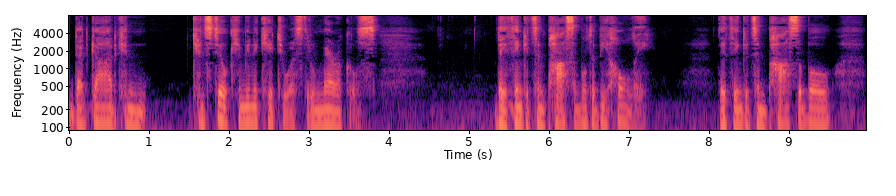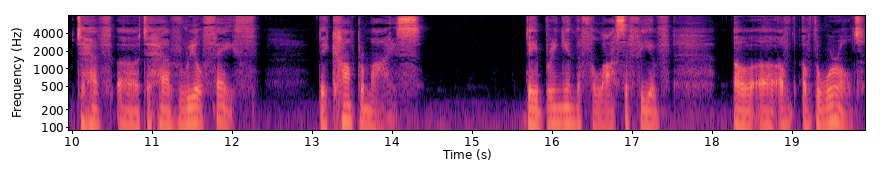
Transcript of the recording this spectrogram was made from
that God can can still communicate to us through miracles. They think it's impossible to be holy. They think it's impossible to have uh, to have real faith. They compromise. They bring in the philosophy of of uh, of, of the world,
